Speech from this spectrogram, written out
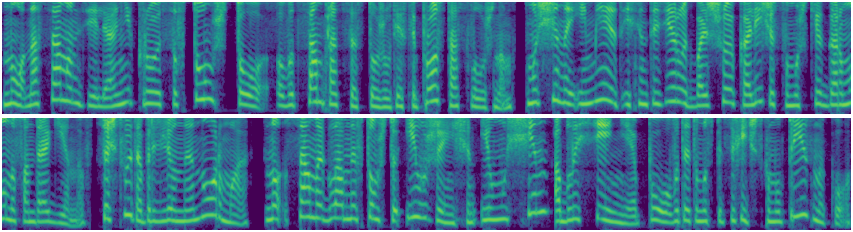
но на самом деле они кроются в том, что вот сам процесс тоже, вот если просто о сложном, мужчины имеют и синтезируют большое количество мужских гормонов андрогенов. Существует определенная норма, но самое главное в том, что и у женщин, и у мужчин облысение по вот этому специфическому признаку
